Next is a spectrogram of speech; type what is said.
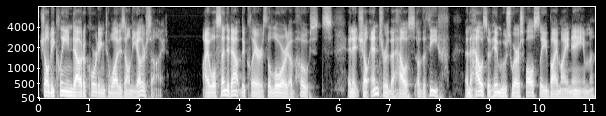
shall be cleaned out according to what is on the other side. I will send it out, declares the Lord of hosts, and it shall enter the house of the thief, and the house of him who swears falsely by my name,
